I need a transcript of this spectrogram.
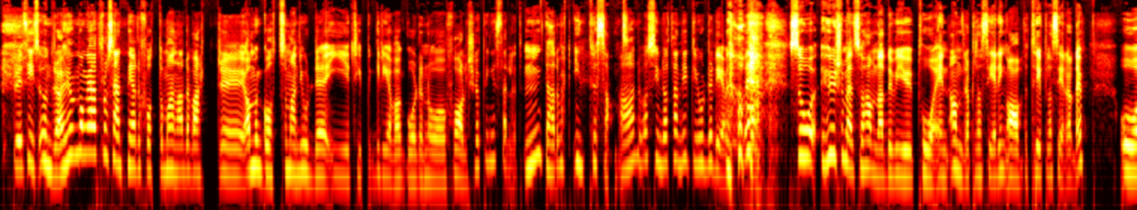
Precis, undrar hur många procent ni hade fått om han hade varit, eh, ja men gått som han gjorde i typ Grevagården och Falköping istället. Mm, det hade varit intressant. Ja, det var synd att han inte gjorde det. Så hur som helst så hamnade vi ju på en andra placering av tre placerade. Och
